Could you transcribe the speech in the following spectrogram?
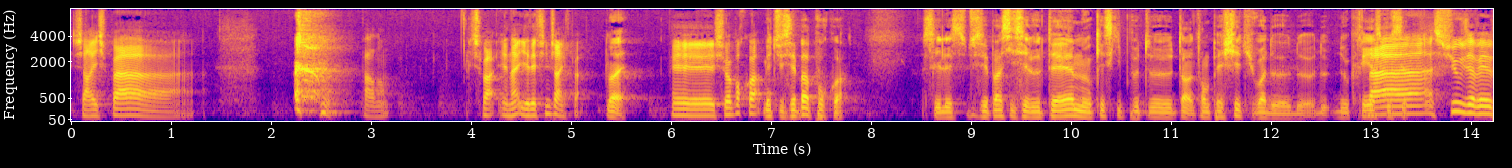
J'arrive pas à... Pardon. Je sais pas, il y, en a, il y a des films, j'arrive pas. Ouais. Et je sais pas pourquoi. Mais tu sais pas pourquoi. C'est les- tu sais pas si c'est le thème, qu'est-ce qui peut te- t'empêcher, tu vois, de, de, de, de créer. Est-ce que c'est- Bah, celui où j'avais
